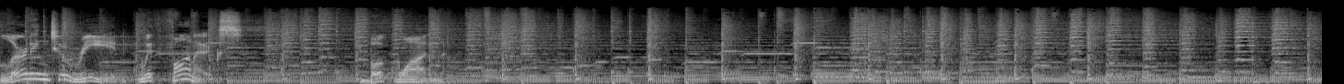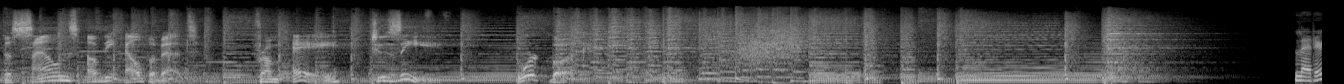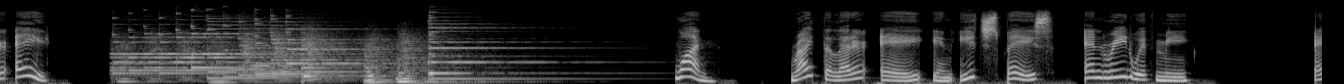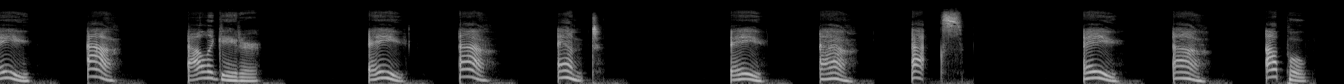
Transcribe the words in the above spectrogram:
Learning to Read with Phonics. Book 1. The sounds of the alphabet. From A to Z. Workbook. Letter A. One. Write the letter A in each space and read with me. A. A. Alligator. A. A. Ant. A. A. Axe. A. A. Apple.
